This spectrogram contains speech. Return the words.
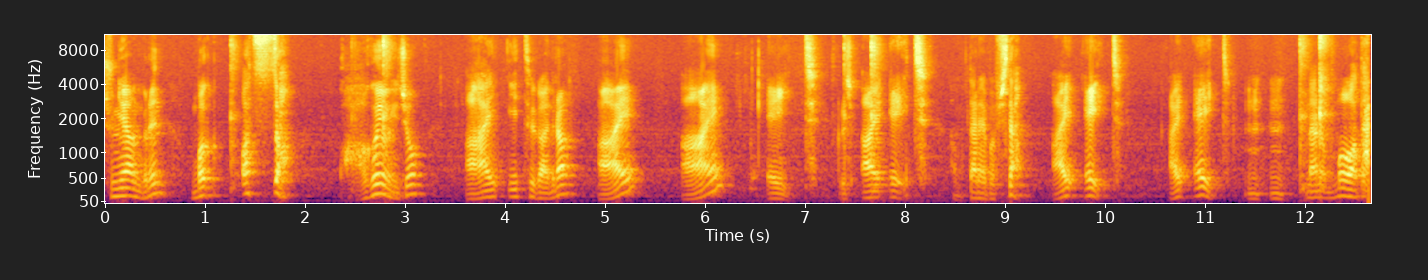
중요한 거는 먹었어. 과거형이죠. I eat가 아니라 I I ate. 그렇죠. I ate. 한번 따라해 봅시다. I ate. I ate. 음, 음. 나는 먹었다.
